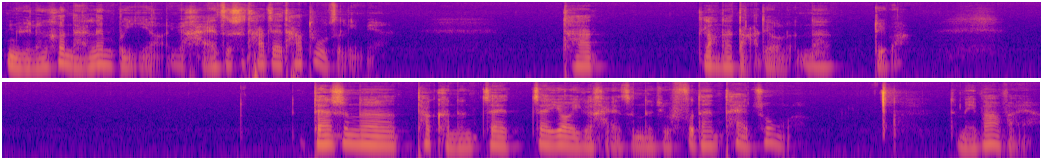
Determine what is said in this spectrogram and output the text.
女人和男人不一样，因为孩子是他在他肚子里面，他让他打掉了，那对吧？但是呢，他可能再再要一个孩子呢，就负担太重了，这没办法呀。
